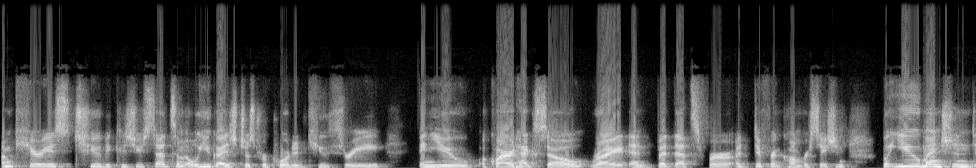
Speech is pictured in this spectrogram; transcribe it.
I'm curious too, because you said some, well, you guys just reported Q3 and you acquired Hexo, right? And, but that's for a different conversation. But you mentioned,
